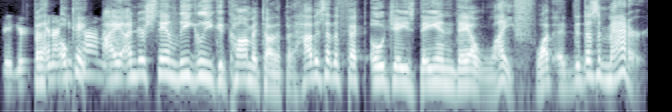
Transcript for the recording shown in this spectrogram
figure. But and I okay, can I understand legally you could comment on it, but how does that affect OJ's day in and day out life? What it doesn't matter.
